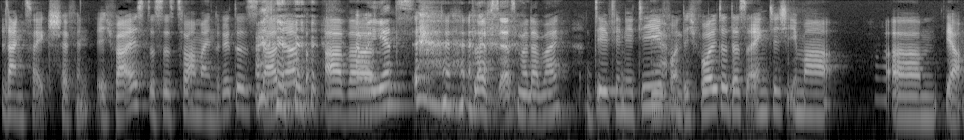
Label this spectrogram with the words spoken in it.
Langzeitchefin. Ich weiß, das ist zwar mein drittes Startup, aber. aber jetzt bleibst du erstmal dabei. Definitiv. Ja. Und ich wollte das eigentlich immer, ähm, ja,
